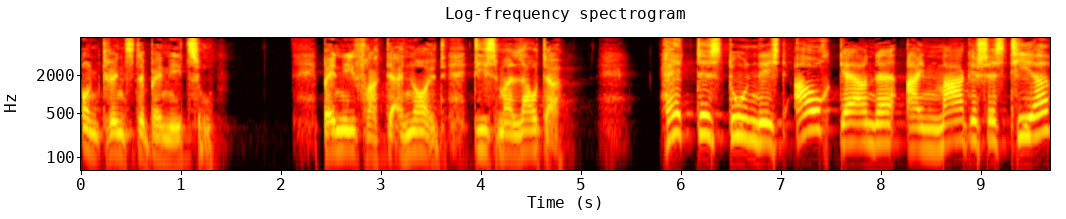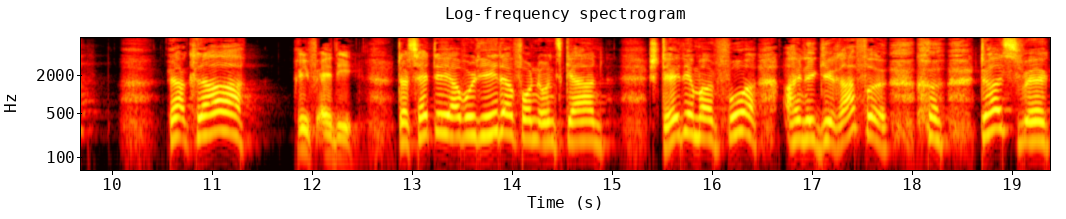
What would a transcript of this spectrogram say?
und grinste Benny zu. Benny fragte erneut, diesmal lauter Hättest du nicht auch gerne ein magisches Tier? Ja klar, rief Eddie. Das hätte ja wohl jeder von uns gern. Stell dir mal vor, eine Giraffe. Das wär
